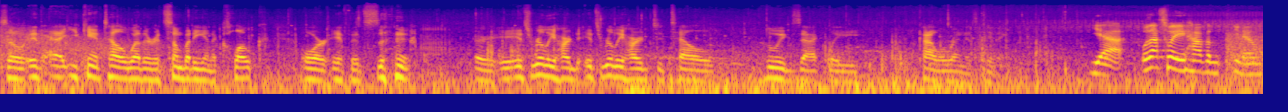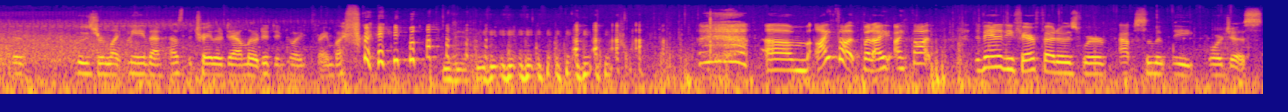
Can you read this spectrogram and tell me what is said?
So it, uh, you can't tell whether it's somebody in a cloak or if it's. or it's really hard. It's really hard to tell who exactly Kylo Ren is hitting. Yeah. Well, that's why you have a you know the loser like me that has the trailer downloaded and going frame by frame. um, I thought, but I, I thought the Vanity Fair photos were absolutely gorgeous.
